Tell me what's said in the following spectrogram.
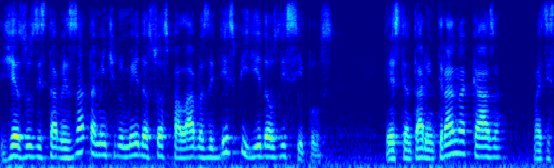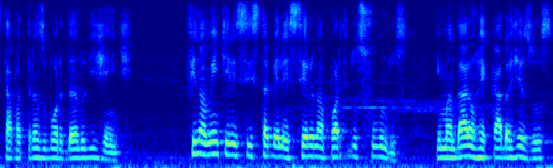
Jesus estava exatamente no meio das suas palavras de despedida aos discípulos. Eles tentaram entrar na casa, mas estava transbordando de gente Finalmente eles se estabeleceram na porta dos fundos e mandaram um recado a Jesus,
